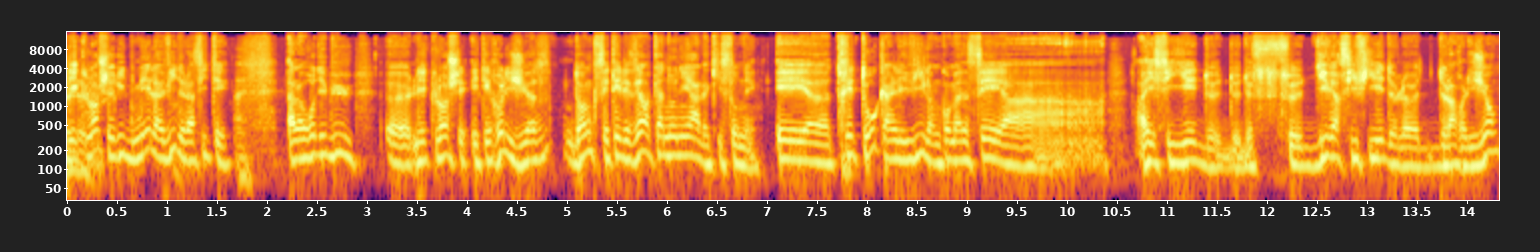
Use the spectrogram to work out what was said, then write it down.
les le- cloches rythmaient la vie de la cité. Ouais. Alors au début, euh, les cloches étaient religieuses, donc c'était les heures canoniales qui sonnaient. Et euh, très tôt, quand les villes ont commencé à, à essayer de, de- de se diversifier de, le- de la religion,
